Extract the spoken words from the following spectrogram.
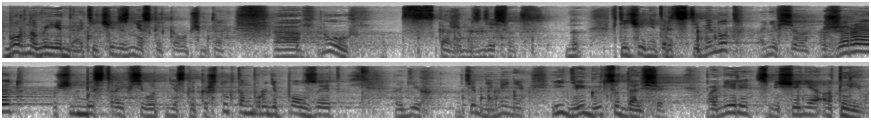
бурно выедать. И через несколько, в общем-то, э, ну, скажем, здесь вот в течение 30 минут они все сжирают очень быстро, их всего несколько штук там вроде ползает, таких, но тем не менее, и двигаются дальше по мере смещения отлива.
